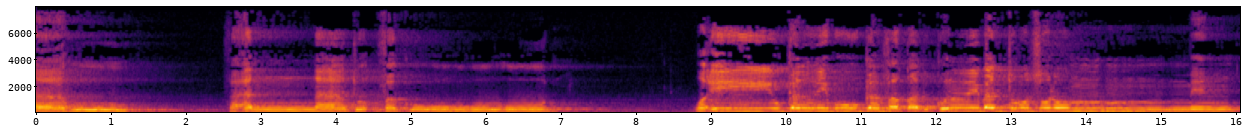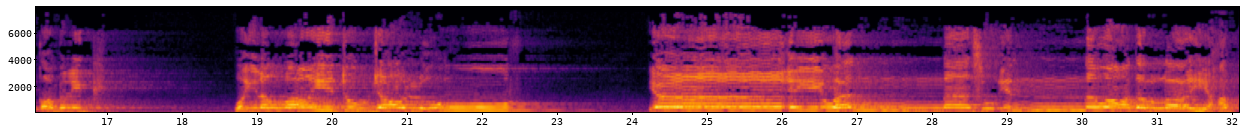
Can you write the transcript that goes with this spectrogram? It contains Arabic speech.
هو فأنا تؤفكون. وإن يكذبوك فقد كذبت رسل من قبلك. وإلى الله ترجع الأمور. يا أيها الناس إن وعد الله حق.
